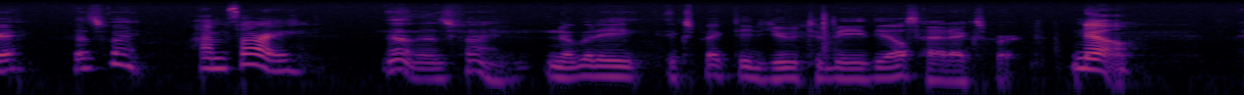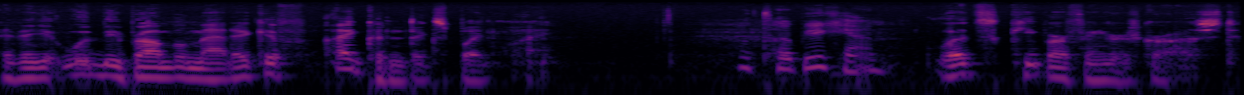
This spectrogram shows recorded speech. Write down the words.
Okay, that's fine. I'm sorry. No, that's fine. Nobody expected you to be the LSAT expert. No. I think it would be problematic if I couldn't explain why. Let's hope you can. Let's keep our fingers crossed.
